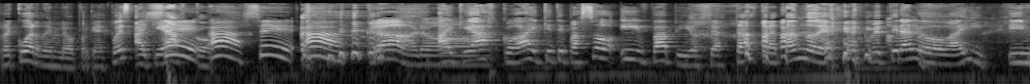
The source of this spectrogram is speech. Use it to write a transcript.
Recuérdenlo, porque después hay que C, asco. A, C, A. Claro. Ay, qué asco, ay, ¿qué te pasó? Y papi, o sea, estás tratando de meter algo ahí. Y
